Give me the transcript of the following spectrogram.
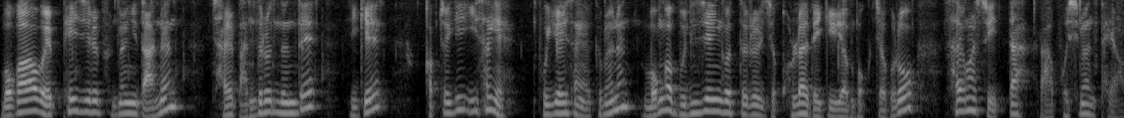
뭐가 웹페이지를 분명히 나는 잘 만들었는데 이게 갑자기 이상해 보기가 이상해. 그러면은 뭔가 문제인 것들을 이제 골라내기 위한 목적으로 사용할 수 있다 라고 보시면 돼요.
